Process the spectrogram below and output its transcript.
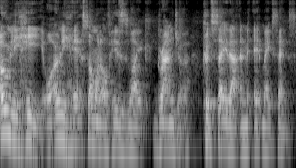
only he or only he, someone of his like grandeur could say that and it makes sense.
